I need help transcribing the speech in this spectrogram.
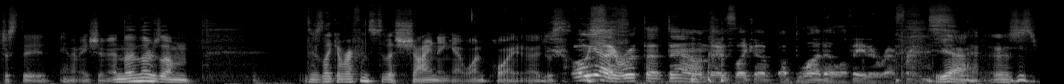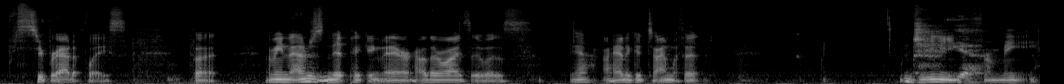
just the animation. And then there's um there's like a reference to The Shining at one point. I just Oh yeah, I wrote that down. There's like a, a blood elevator reference. yeah, it was just super out of place. But I mean, I'm just nitpicking there. Otherwise, it was yeah, I had a good time with it. G Yeah. from me.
